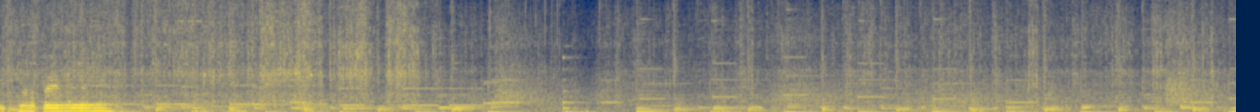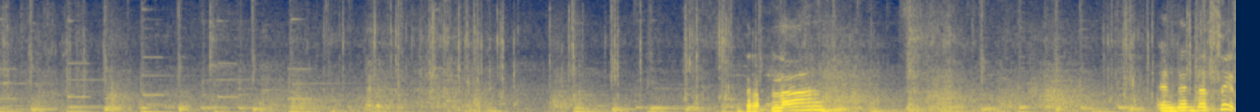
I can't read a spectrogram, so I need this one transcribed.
Lock natin. Drop lang. And then that's it.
